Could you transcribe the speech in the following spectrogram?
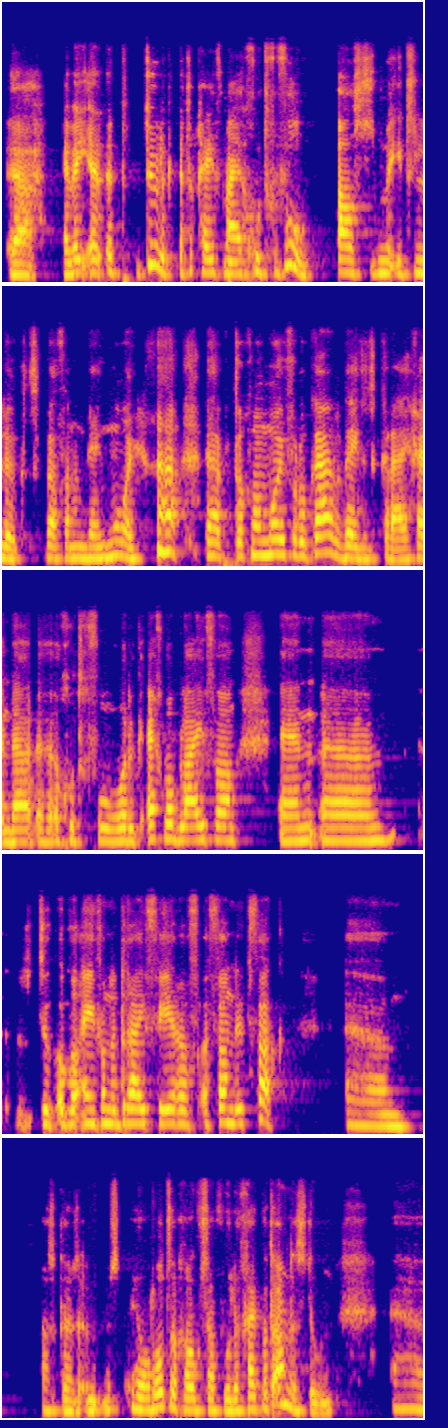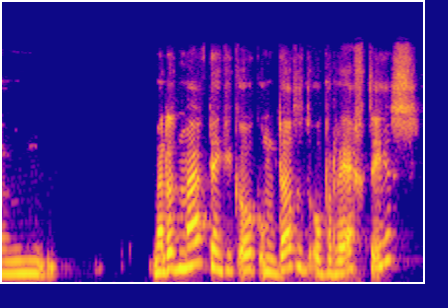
Ja, en weet je, het, tuurlijk, het geeft mij een goed gevoel als me iets lukt, waarvan ik denk, mooi, daar heb ik toch wel mooi voor elkaar weten te krijgen. En daar een goed gevoel word ik echt wel blij van. En is natuurlijk ook wel een van de drijfveren van dit vak. Um, als ik er heel rottig over zou voelen, ga ik wat anders doen. Um, maar dat maakt denk ik ook, omdat het oprecht is,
